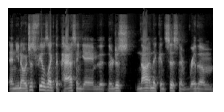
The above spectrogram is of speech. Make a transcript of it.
And, you know, it just feels like the passing game that they're just not in a consistent rhythm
